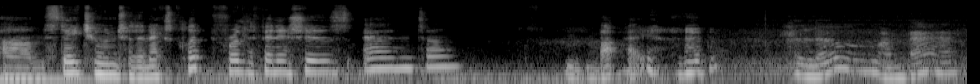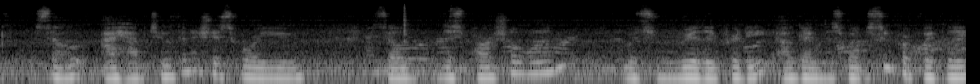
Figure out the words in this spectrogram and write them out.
Um, stay tuned to the next clip for the finishes, and um, bye. Hello, I'm back. So I have two finishes for you. So this partial one was really pretty. Again, this went super quickly.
